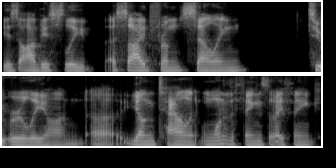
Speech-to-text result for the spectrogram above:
is obviously aside from selling too early on uh, young talent, one of the things that I think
